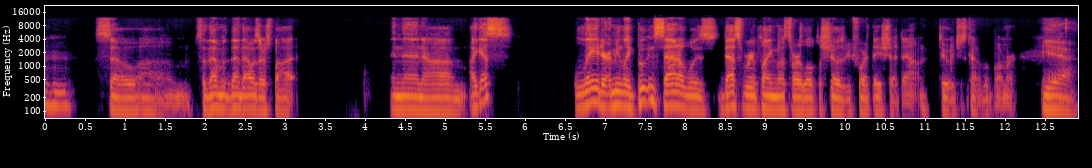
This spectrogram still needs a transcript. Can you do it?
Mhm. So um so then then that was our spot. And then um I guess later, I mean like Boot and Saddle was that's where we were playing most of our local shows before they shut down too, which is kind of a bummer. yeah.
